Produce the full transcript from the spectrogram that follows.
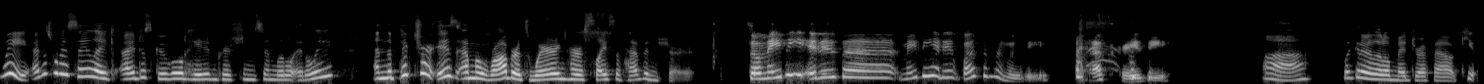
Wait, I just want to say, like, I just googled Hayden Christensen, Little Italy, and the picture is Emma Roberts wearing her Slice of Heaven shirt. So maybe it is a maybe it, it was in the movie. That's crazy. Ah, look at her little midriff out, cute.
